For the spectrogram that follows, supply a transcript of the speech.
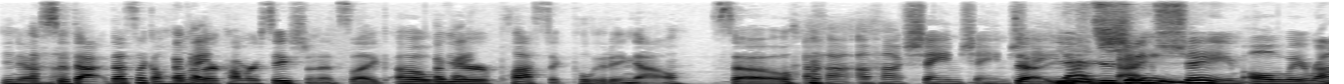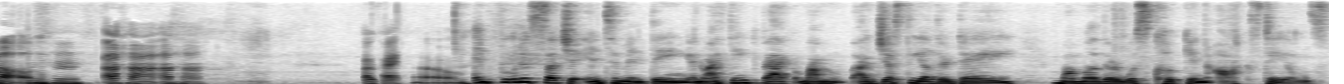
you know, uh-huh. so that that's like a whole okay. other conversation. It's like, oh, okay. you're plastic polluting now. So uh-huh, uh-huh. Shame, shame, shame. You're, you're getting shame all the way around. Mm-hmm. Uh-huh, uh-huh. Okay. Um, and food is such an intimate thing. And I think back, my I, just the other day, my mother was cooking oxtails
